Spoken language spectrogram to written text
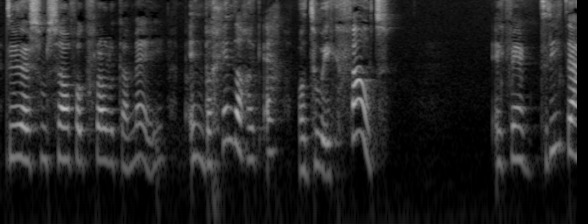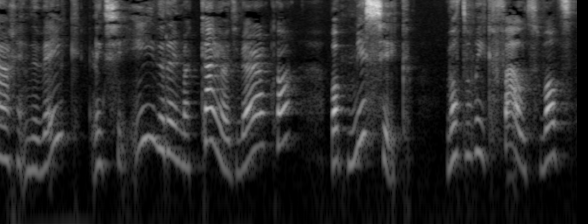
Ik doe daar soms zelf ook vrolijk aan mee. In het begin dacht ik echt, wat doe ik fout? Ik werk drie dagen in de week. En ik zie iedereen maar keihard werken. Wat mis ik? Wat doe ik fout? Wat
